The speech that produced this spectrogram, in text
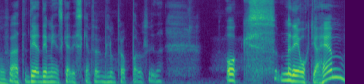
Mm. För att det, det minskar risken för blodproppar och så vidare. Och med det åkte jag hem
